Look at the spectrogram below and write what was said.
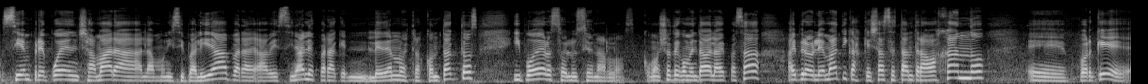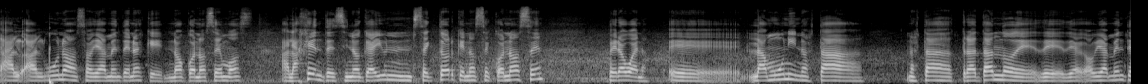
siempre pueden llamar a la municipalidad, para, a vecinales, para que le den nuestros contactos y poder solucionarlos. Como yo te comentaba la vez pasada, hay problemáticas que ya se están trabajando, eh, porque algunos obviamente no es que no conocemos a la gente, sino que hay un sector que no se conoce, pero bueno, eh, la MUNI no está no está tratando de, obviamente,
